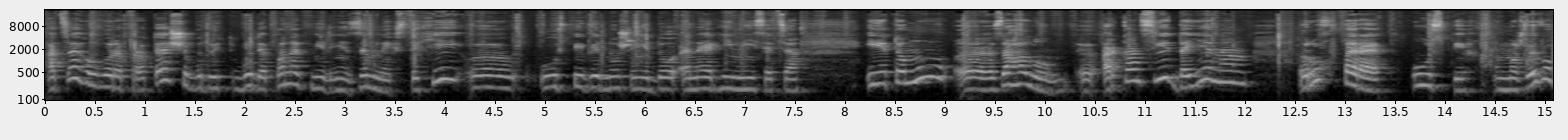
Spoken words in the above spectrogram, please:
А це говорить про те, що будуть, буде понадмірність земних стихій е, у співвідношенні до енергії місяця. І тому загалом аркан світ дає нам рух вперед, успіх, можливо,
